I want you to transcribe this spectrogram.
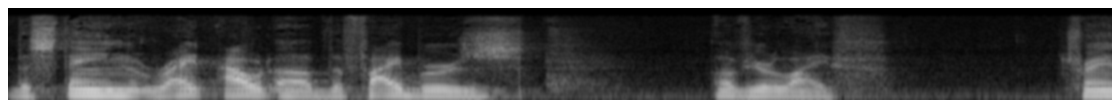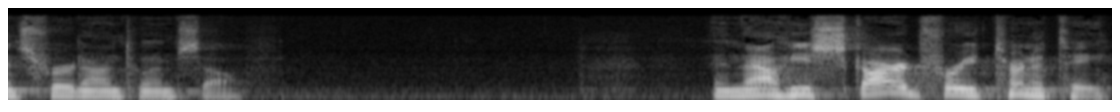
the stain right out of the fibers of your life, transferred onto himself. And now he's scarred for eternity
